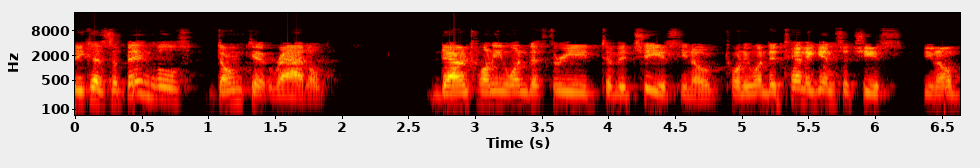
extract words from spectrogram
because the Bengals don't get rattled. Down 21 to 3 to the Chiefs, you know, 21 to 10 against the Chiefs, you know,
